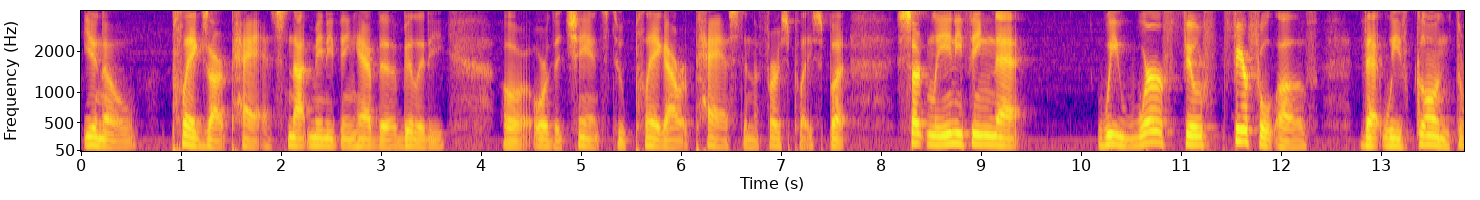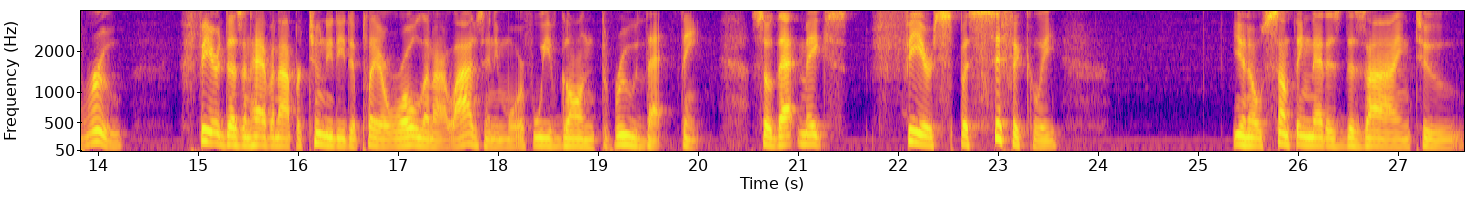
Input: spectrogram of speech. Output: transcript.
you know, plagues our past. Not many things have the ability or, or the chance to plague our past in the first place. But certainly anything that we were feel, fearful of that we've gone through, fear doesn't have an opportunity to play a role in our lives anymore if we've gone through that thing. So that makes fear specifically, you know, something that is designed to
